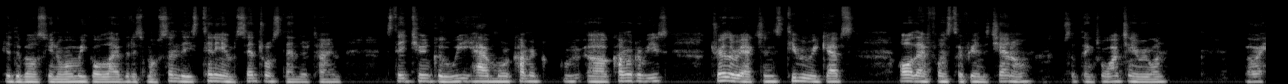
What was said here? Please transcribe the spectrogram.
hit the bell so you know when we go live. That is most Sundays, 10 a.m. Central Standard Time. Stay tuned because we have more comic uh, comic reviews, trailer reactions, TV recaps, all that fun stuff here in the channel. So thanks for watching, everyone. Bye.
